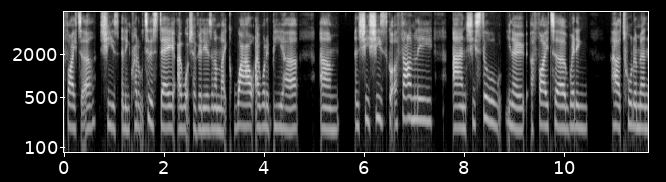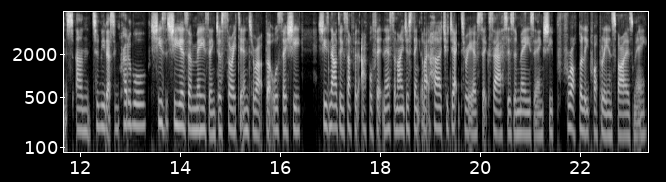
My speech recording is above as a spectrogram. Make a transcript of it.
fighter. She's an incredible. To this day, I watch her videos and I'm like, wow, I want to be her. Um, and she she's got a family and she's still, you know, a fighter, winning her tournaments. And to me, that's incredible. She's she is amazing. Just sorry to interrupt, but also she she's now doing stuff with Apple Fitness, and I just think like her trajectory of success is amazing. She properly properly inspires me.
